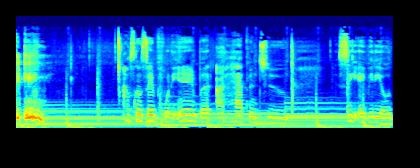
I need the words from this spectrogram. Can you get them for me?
I was going to say before the end, but I happened to see a video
